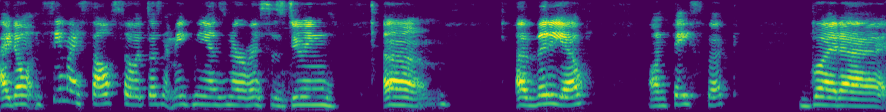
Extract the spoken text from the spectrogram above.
I don't see myself, so it doesn't make me as nervous as doing um, a video on Facebook. But uh,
